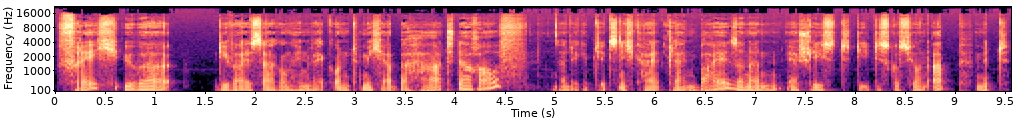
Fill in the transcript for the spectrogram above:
frech über die Weissagung hinweg und Micha beharrt darauf. Der gibt jetzt nicht klein bei, sondern er schließt die Diskussion ab mit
